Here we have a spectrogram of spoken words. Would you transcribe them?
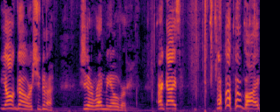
y'all go or she's gonna, she's gonna run me over. All right, guys, bye.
